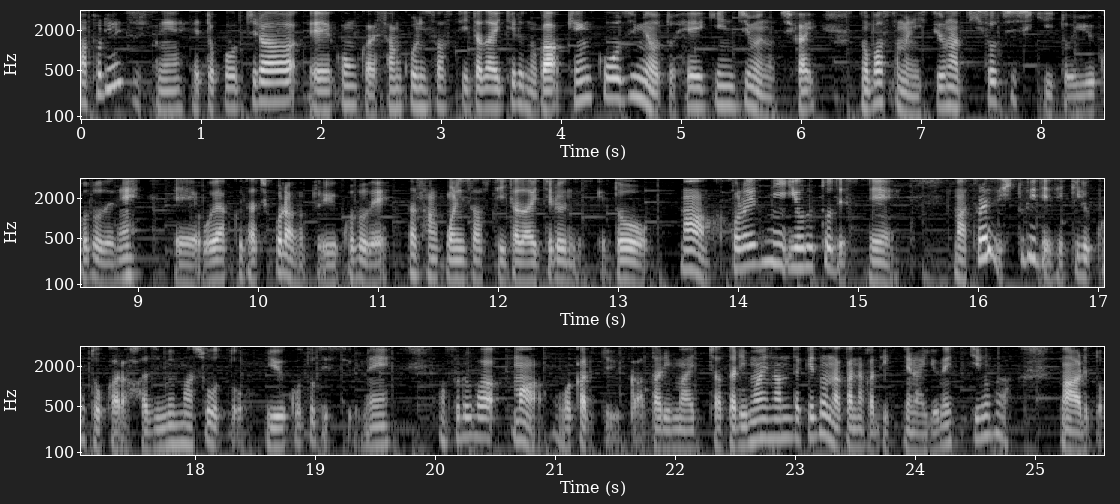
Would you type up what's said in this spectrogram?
まあ、とりあえずですね、えっと、こちら、えー、今回参考にさせていただいているのが、健康寿命と平均寿命の違い、伸ばすために必要な基礎知識ということでね、えー、お役立ちコラムということで、参考にさせていただいているんですけど、まあ、これによるとですね、まあ、とりあえず一人でできることから始めましょうということですよね。まあ、それは、まあ、わかるというか、当たり前っちゃ当たり前なんだけど、なかなかできてないよねっていうのが、まあ、あると。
